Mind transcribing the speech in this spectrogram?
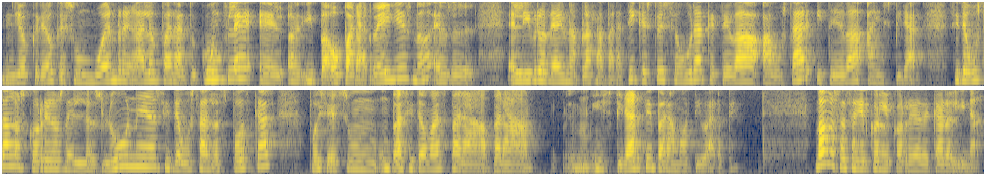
Yo creo que es un buen regalo para tu cumple o para Reyes, ¿no? El, libro de Hay una plaza para ti, que estoy segura que te va a gustar y te va a inspirar. Si te gustan los correos de los lunes, si te gustan los podcasts, pues es un, pasito más para, para inspirarte y para motivarte. Vamos a seguir con el correo de Carolina.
